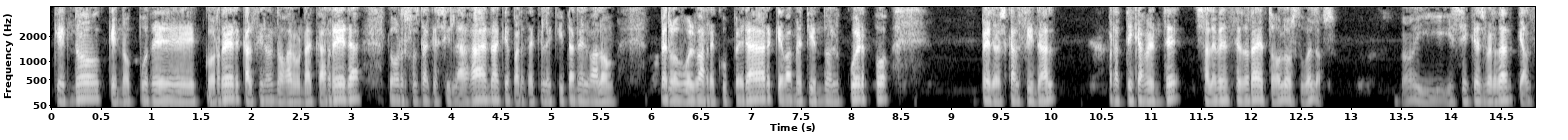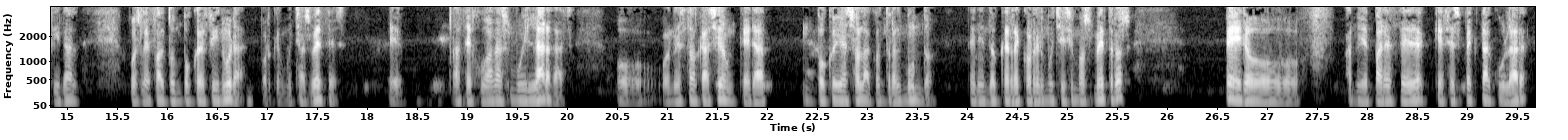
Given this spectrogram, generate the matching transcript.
que no, que no puede correr, que al final no gana una carrera, luego resulta que sí la gana, que parece que le quitan el balón, pero lo vuelve a recuperar, que va metiendo el cuerpo, pero es que al final prácticamente sale vencedora de todos los duelos. ¿no? Y, sí que es verdad que al final pues le falta un poco de finura, porque muchas veces eh, hace jugadas muy largas, o, o en esta ocasión que era un poco ya sola contra el mundo, teniendo que recorrer muchísimos metros, pero a mí me parece que es espectacular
